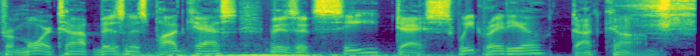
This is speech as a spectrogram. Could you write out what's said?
For more top business podcasts, visit c-suiteradio.com.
